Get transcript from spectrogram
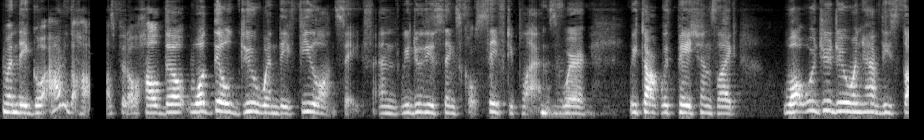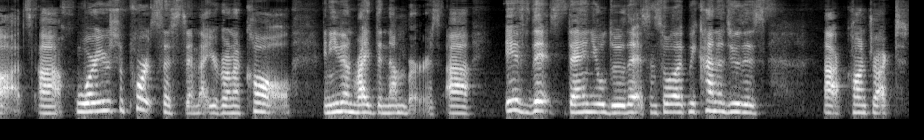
when they go out of the hospital, how they'll what they'll do when they feel unsafe, and we do these things called safety plans mm-hmm. where we talk with patients like what would you do when you have these thoughts? Uh, who are your support system that you're going to call? And even write the numbers. Uh, if this, then you'll do this. And so, like, we kind of do this uh, contract,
